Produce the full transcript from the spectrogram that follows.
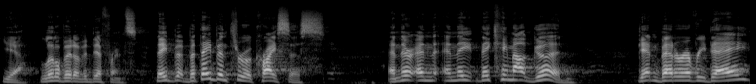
Yeah, a little bit of a difference. They, but they've been through a crisis, and, they're, and, and they, they came out good, getting better every day.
